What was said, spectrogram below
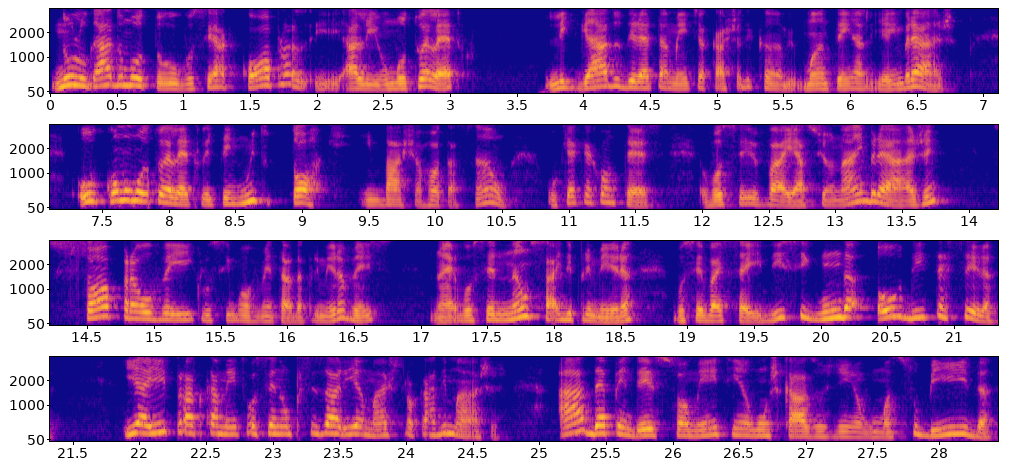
No lugar do motor, você acopla ali um motor elétrico ligado diretamente à caixa de câmbio, mantém ali a embreagem. O, como o motor elétrico ele tem muito torque em baixa rotação, o que é que acontece? Você vai acionar a embreagem só para o veículo se movimentar da primeira vez, né? Você não sai de primeira, você vai sair de segunda ou de terceira. E aí praticamente você não precisaria mais trocar de marchas. A depender somente em alguns casos de alguma subida,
